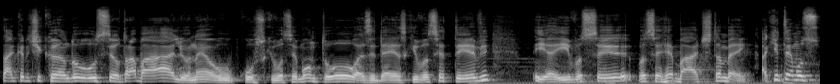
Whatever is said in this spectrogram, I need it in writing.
tá criticando o seu trabalho, né? O curso que você montou, as ideias que você teve, e aí você você rebate também. Aqui temos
